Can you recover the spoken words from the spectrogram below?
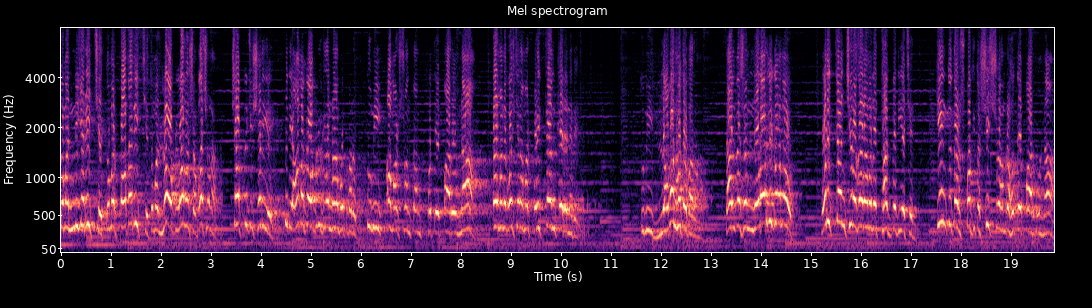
তোমার নিজের ইচ্ছে, তোমার পাপের ইচ্ছে, তোমার লোভ, লালসা, বাসনা, সবকিছু সরিয়ে যদি আমাকে অগ্রগতি না হতে পারো, তুমি আমার সন্তান হতে পারো না। তার মানে বলছেন, আমার পরিত্রাণ কেড়ে নেবে। তুমি লবণ হতে পারো না। সালভেশন নেভার বি কোনো পরিত্রাণ চিরকাল আমাদের থাকবে দিয়েছেন। কিন্তু তার প্রকৃত শিষ্য আমরা হতে পারব না।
